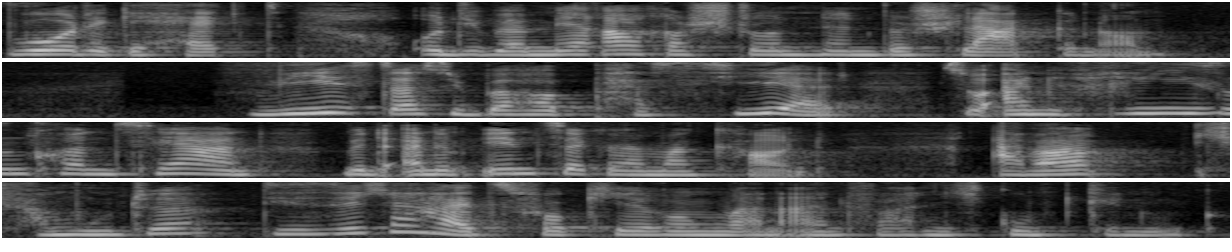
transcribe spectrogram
wurde gehackt und über mehrere Stunden in Beschlag genommen. Wie ist das überhaupt passiert? So ein Riesenkonzern mit einem Instagram-Account. Aber ich vermute, die Sicherheitsvorkehrungen waren einfach nicht gut genug.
